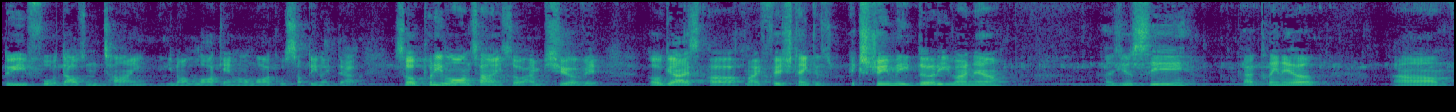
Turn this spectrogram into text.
three, four thousand times, you know, lock and unlock or something like that. So pretty long time, so I'm sure of it. Oh guys, uh, my fish tank is extremely dirty right now. As you see, gotta clean it up. Um,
